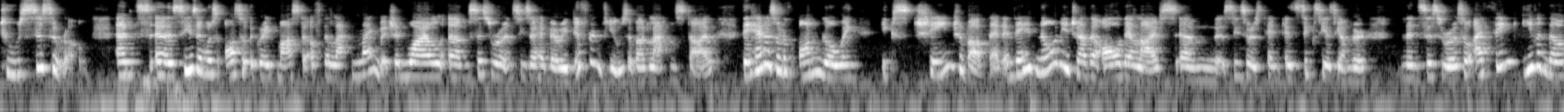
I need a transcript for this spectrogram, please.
to Cicero. And uh, Caesar was also a great master of the Latin language. And while um, Cicero and Caesar had very different views about Latin style, they had a sort of ongoing exchange about that. And they had known each other all their lives. Um, Caesar is, ten, is six years younger than Cicero. So I think even though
